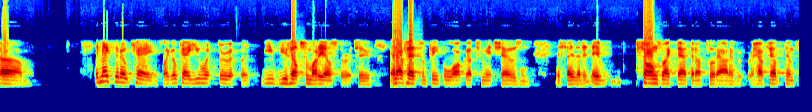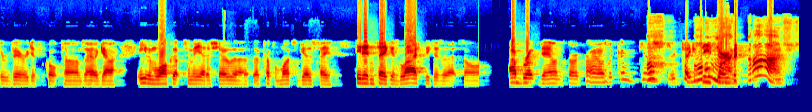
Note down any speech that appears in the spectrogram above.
um it makes it okay. It's like okay, you went through it, but you you helped somebody else through it too. And I've had some people walk up to me at shows and they say that it, it songs like that that I've put out have have helped them through very difficult times. I had a guy even walk up to me at a show uh, a couple months ago say he didn't take his life because of that song. I broke down and started crying. I was like, "Come, get Oh, take a oh my t-shirt." gosh!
